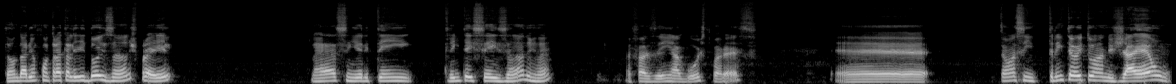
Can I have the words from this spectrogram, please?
Então daria um contrato ali de dois anos para ele. né? Assim, ele tem 36 anos, né? Vai fazer em agosto, parece. É... Então, assim, 38 anos já é um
